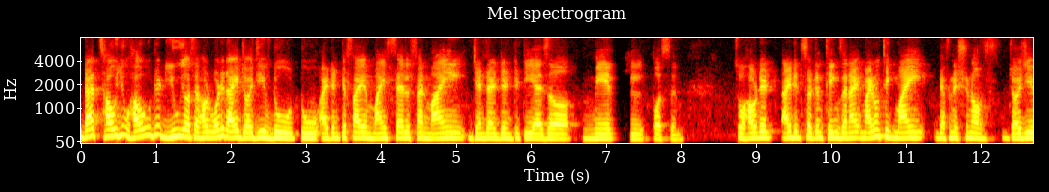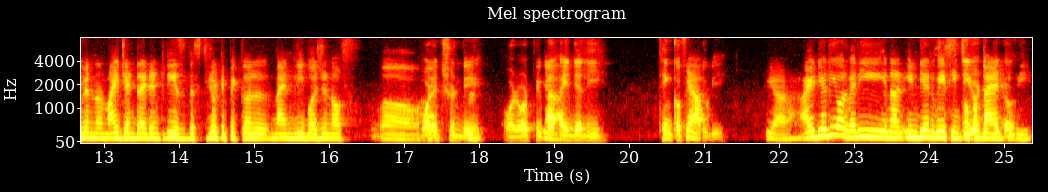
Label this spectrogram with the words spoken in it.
that's how you how did you yourself how what did i Joyjeev, do to identify myself and my gender identity as a male person so how did i did certain things and i, I don't think my definition of Joyjeev and my gender identity is the stereotypical manly version of uh, what it should be, or what people Yeah. ideally think of Yeah. it to be. yeah ideally or very in an indian way think of a man to be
